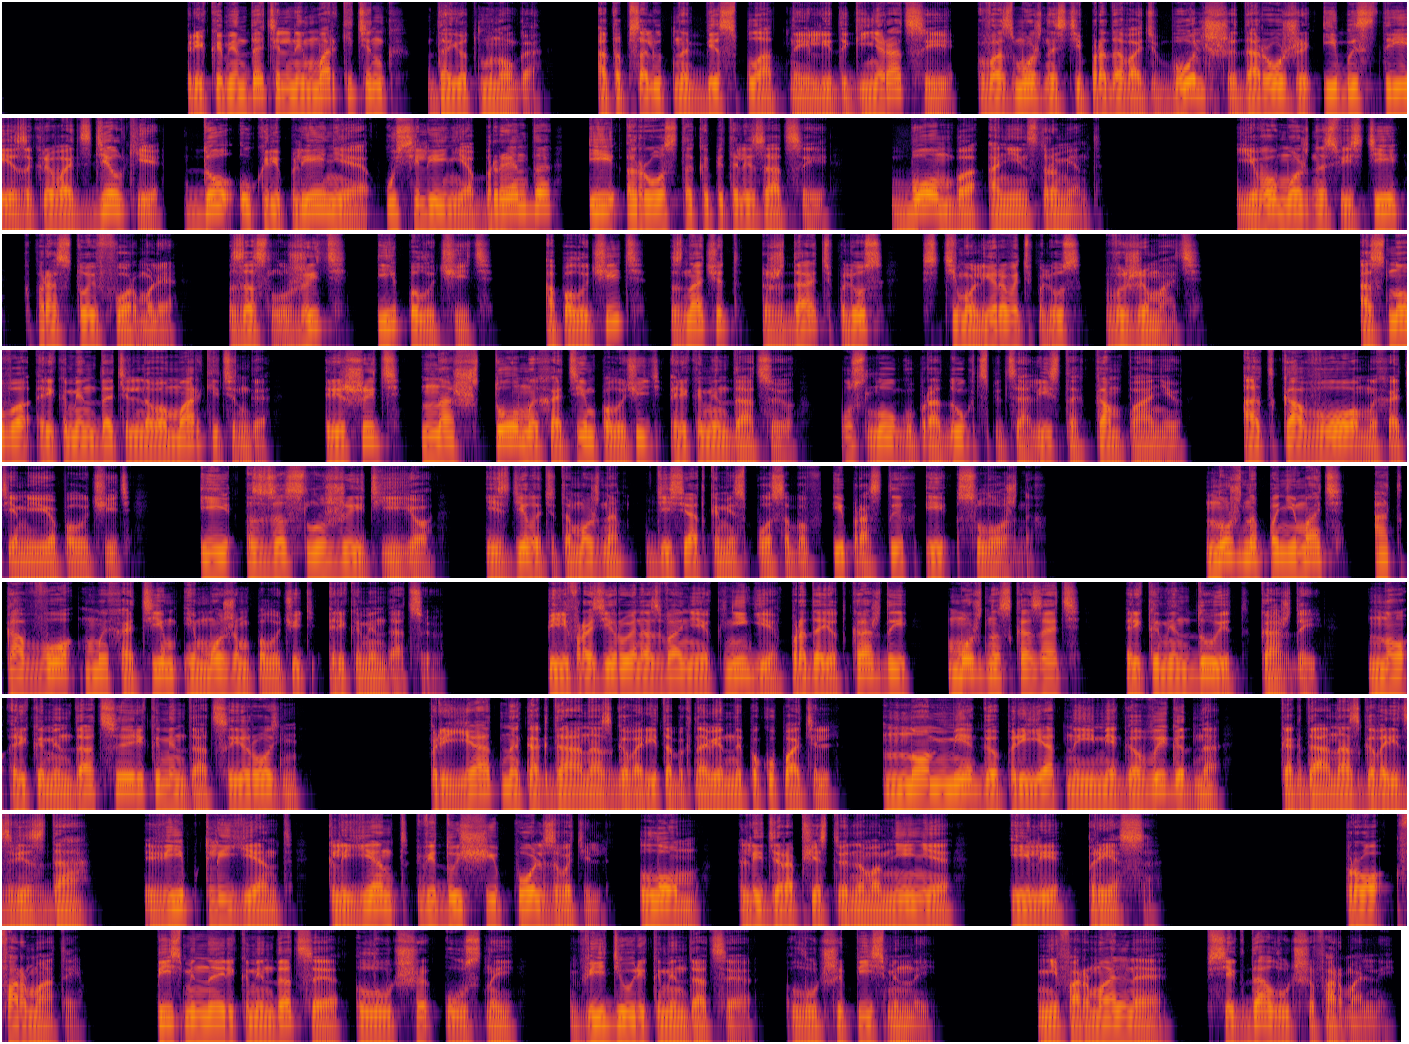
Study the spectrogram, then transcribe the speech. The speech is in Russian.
Рекомендательный маркетинг дает много. От абсолютно бесплатной лидогенерации, возможности продавать больше, дороже и быстрее закрывать сделки, до укрепления, усиления бренда и роста капитализации. Бомба, а не инструмент. Его можно свести к простой формуле – заслужить и получить. А получить значит ждать плюс стимулировать плюс выжимать. Основа рекомендательного маркетинга — решить, на что мы хотим получить рекомендацию, услугу, продукт, специалиста, компанию, от кого мы хотим ее получить, и заслужить ее, и сделать это можно десятками способов, и простых, и сложных. Нужно понимать, от кого мы хотим и можем получить рекомендацию. Перефразируя название книги «Продает каждый», можно сказать «рекомендует каждый», но рекомендация рекомендации рознь. Приятно, когда о нас говорит обыкновенный покупатель, но мега приятно и мега выгодно, когда о нас говорит звезда, VIP-клиент, клиент, ведущий пользователь, лом, лидер общественного мнения или пресса. Про форматы. Письменная рекомендация лучше устной, видеорекомендация лучше письменной. Неформальная всегда лучше формальной.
